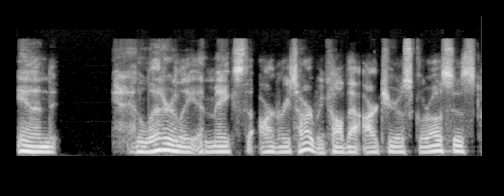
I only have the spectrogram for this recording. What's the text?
and and literally it makes the arteries hard. We call that arteriosclerosis.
